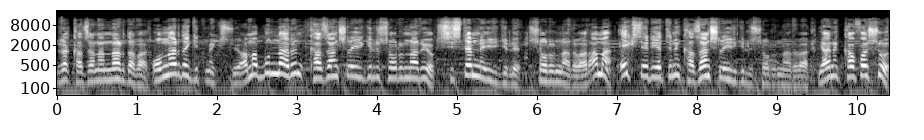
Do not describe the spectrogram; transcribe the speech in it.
lira kazananlar da var. Onlar da gitmek istiyor ama bunların kazançla ilgili sorunları yok. Sistemle ilgili sorunları var ama ekseriyetinin kazançla ilgili sorunları var. Yani kafa şu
